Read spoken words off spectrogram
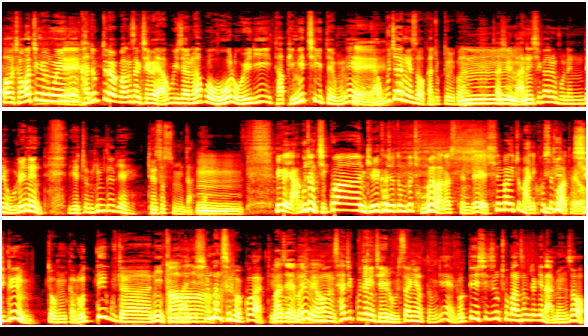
어, 저 같은 경우에는 네. 가족들하고 항상 제가 야구 기자를 하고 5월 5일이 다 빅매치이기 때문에 네. 야구장에서 가족들과 음... 사실 많은 시간을 보냈는데 올해는 이게 좀 힘들게 됐었습니다. 네. 음... 그러니까 야구장 직관 계획하셨던 분들 정말 많았을 텐데 실망이 좀 많이 컸을 것 같아요. 지금 좀 그러니까 롯데 구장이 좀 아. 많이 실망스러울 것 같아요. 맞아요, 왜냐면 맞아요. 사직 구장이 제일 울상이었던 게 롯데 시즌 초반 성적이 나면서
